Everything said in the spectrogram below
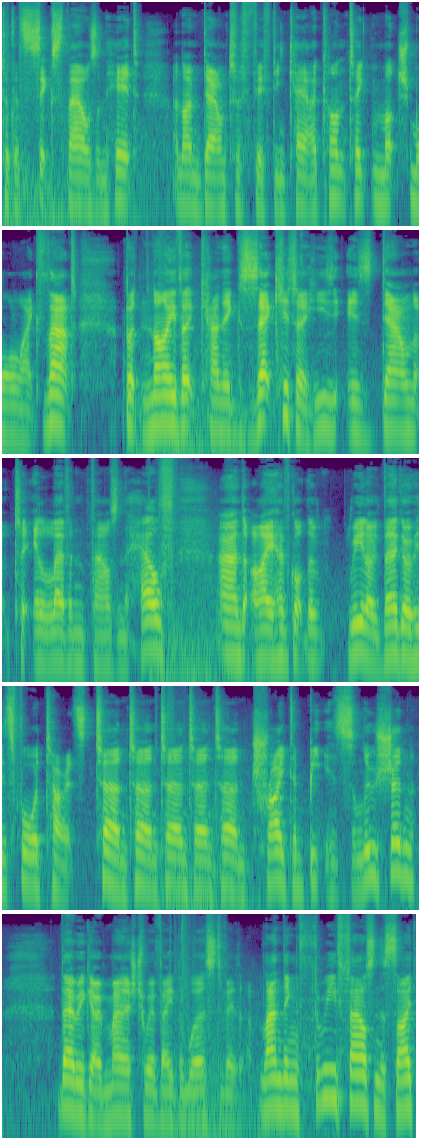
Took a 6,000 hit, and I'm down to 15k. I can't take much more like that, but neither can Executor. He is down to 11,000 health, and I have got the reload. There go his forward turrets. Turn, turn, turn, turn, turn. Try to beat his solution. There we go, managed to evade the worst of it. Landing 3,000 aside,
